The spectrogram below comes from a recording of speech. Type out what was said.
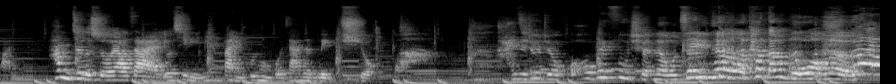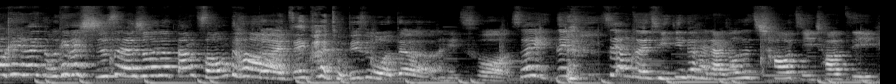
块，他们这个时候要在游戏里面扮演不同国家的领袖，哇。孩子就会觉得哦，被赋权了，我可以的，他当国王了。对，我可以在，我可以在十岁的时候就当总统。对，这一块土地是我的，没错。所以那这样子的情境对孩子来说是超级超级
